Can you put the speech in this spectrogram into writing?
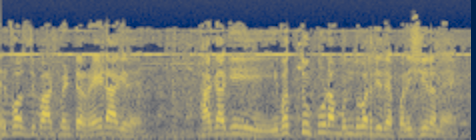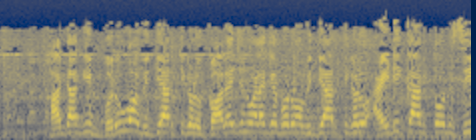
ಎನ್ಫೋರ್ಸ್ ಡಿಪಾರ್ಟ್ಮೆಂಟ್ ರೇಡ್ ಆಗಿದೆ. ಹಾಗಾಗಿ ಇವತ್ತು ಕೂಡ ಮುಂದುವರೆದಿದೆ ಪರಿಶೀಲನೆ. ಹಾಗಾಗಿ ಬರುವ ವಿದ್ಯಾರ್ಥಿಗಳು, ಕಾಲೇಜಿನ ಒಳಗೆ ಬರುವ ವಿದ್ಯಾರ್ಥಿಗಳು ಐಡಿ ಕಾರ್ಡ್ ತೋರಿಸಿ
